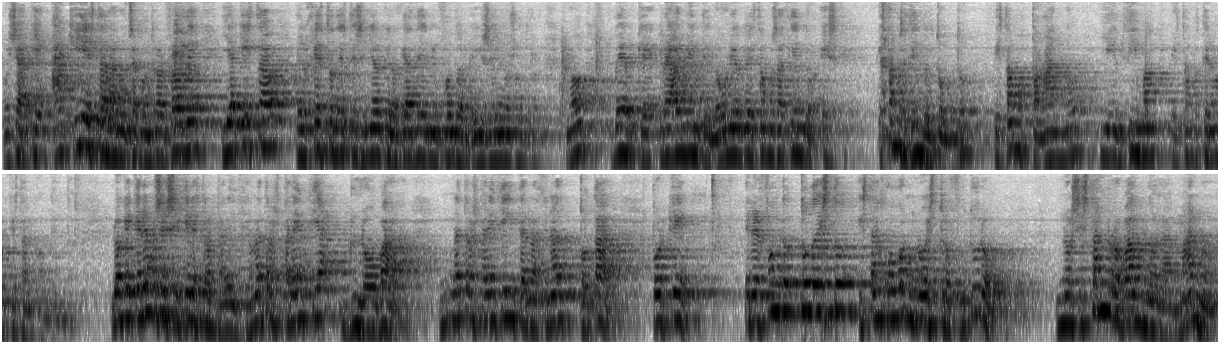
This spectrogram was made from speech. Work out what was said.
O sea que aquí está la lucha contra el fraude y aquí está el gesto de este señor que lo que hace en el fondo es reírse de nosotros, ¿no? Ver que realmente lo único que estamos haciendo es, estamos haciendo el tonto, estamos pagando y encima tenemos que estar contentos. Lo que queremos exigir es transparencia, una transparencia global, una transparencia internacional total, porque en el fondo todo esto está en juego en nuestro futuro. Nos están robando la mano,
